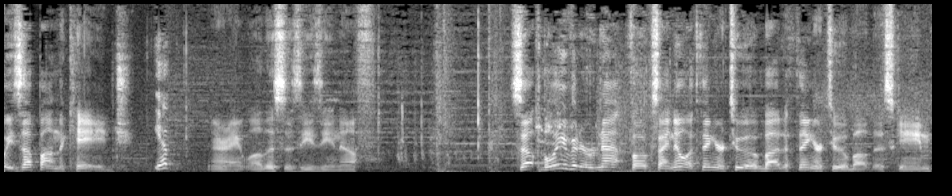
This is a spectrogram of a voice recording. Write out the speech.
he's up on the cage. Yep. All right, well, this is easy enough. So, believe it or not, folks, I know a thing or two about a thing or two about this game.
